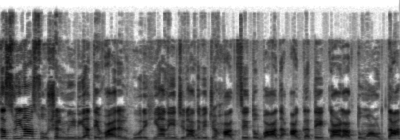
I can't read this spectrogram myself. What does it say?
ਤਸਵੀਰਾਂ ਸੋਸ਼ਲ ਮੀਡੀਆ ਤੇ ਵਾਇਰਲ ਹੋ ਰਹੀਆਂ ਨੇ, ਜਿਨ੍ਹਾਂ ਦੇ ਵਿੱਚ ਹਾਦਸੇ ਤੋਂ ਬਾਅਦ ਅੱਗ ਅਤੇ ਕਾਲਾ ਧੂੰਆਂ ਉੱਡਦਾ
